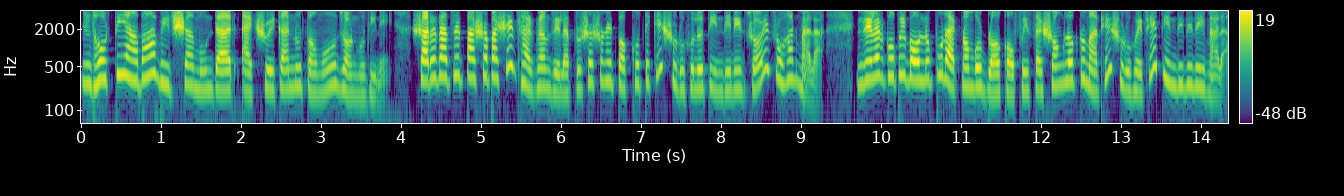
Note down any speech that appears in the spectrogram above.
ধরতি আবা বিরসা মুন্ডার একশো একান্নতম জন্মদিনে। সারা রাজ্যের পাশাপাশি ঝাড়গ্রাম জেলা প্রশাসনের পক্ষ থেকে শুরু হলো তিন দিনের জয় জোহার মেলা। জেলার গোপীবল্লভপুর এক নম্বর ব্লক অফিস আর সংলগ্ন মাঠে শুরু হয়েছে তিন দিনের এই মেলা।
